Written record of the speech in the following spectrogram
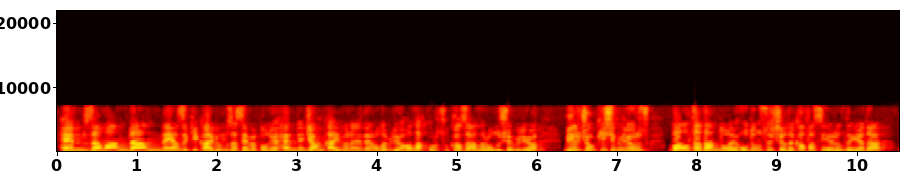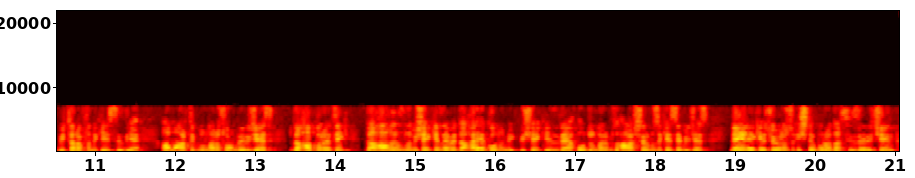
hem zamandan ne yazık ki kaybımıza sebep oluyor hem de can kaybına neden olabiliyor. Allah korusun kazalar oluşabiliyor. Birçok kişi biliyoruz baltadan dolayı odun sıçradı, kafası yarıldı ya da bir tarafını kesti diye. Ama artık bunlara son vereceğiz. Daha pratik, daha hızlı bir şekilde ve daha ekonomik bir şekilde odunlarımızı, ağaçlarımızı kesebileceğiz. Neyle kesiyoruz? İşte burada sizler için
